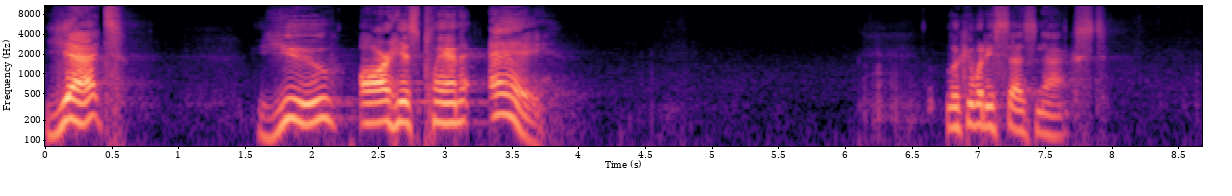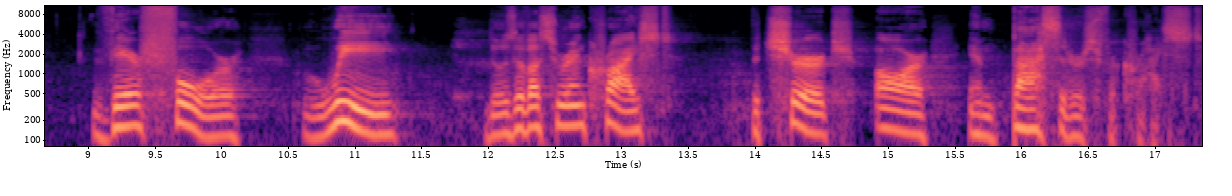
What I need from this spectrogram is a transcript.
Yet, you are his plan A. Look at what he says next. Therefore, we, those of us who are in Christ, the church, are ambassadors for Christ.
